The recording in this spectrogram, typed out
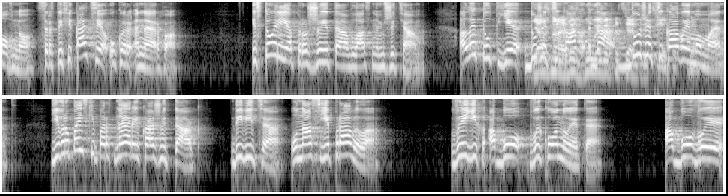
умовно сертифікація Укренерго. Історія прожита власним життям. Але тут є дуже, знаю, цікав... да, дуже цікавий так. момент. Європейські партнери кажуть так: дивіться, у нас є правила, ви їх або виконуєте, або ви Я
